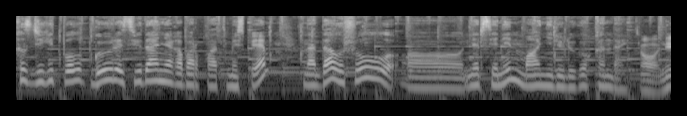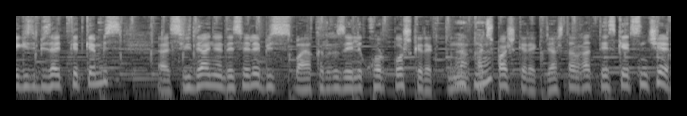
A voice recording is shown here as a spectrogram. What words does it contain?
кыз жигит болуп көп эле свиданияга барып калат эмеспи э мына дал ушул нерсенин маанилүүлүгү кандай? Ооба негизи биз айтып кеткенбиз э, свидание десе эле биз баягы кыргыз эли коркпош керек мындан качпаш керек. Жаштарга тескерисинче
